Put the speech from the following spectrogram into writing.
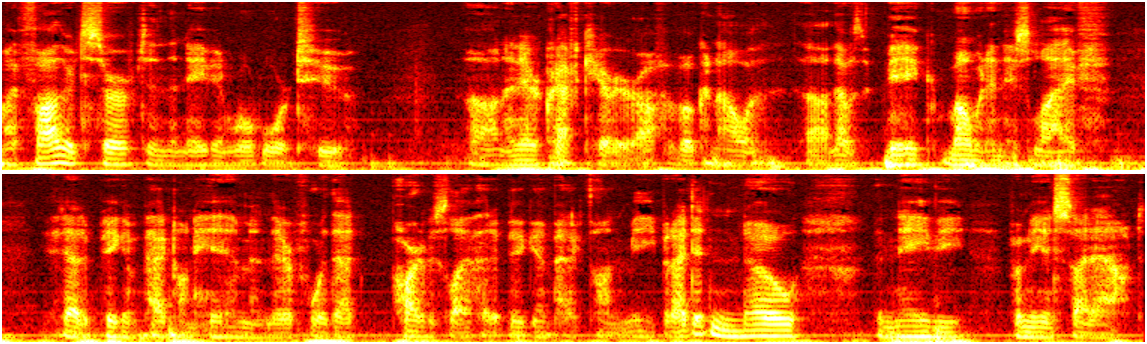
my father had served in the Navy in World War II on an aircraft carrier off of Okinawa. Uh, that was a big moment in his life. It had a big impact on him, and therefore that part of his life had a big impact on me. But I didn't know the Navy from the inside out.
